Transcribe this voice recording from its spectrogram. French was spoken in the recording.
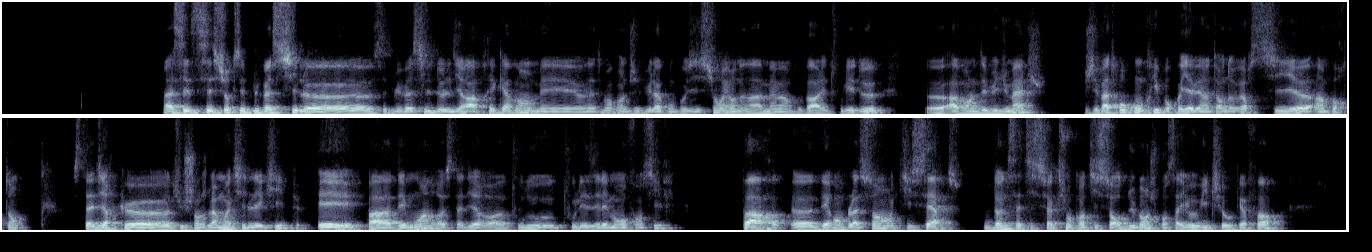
Ah, c'est sûr que c'est plus facile, euh, c'est plus facile de le dire après qu'avant, mais honnêtement, quand j'ai vu la composition, et on en a même un peu parlé tous les deux euh, avant le début du match, j'ai pas trop compris pourquoi il y avait un turnover si important. C'est-à-dire que tu changes la moitié de l'équipe et pas des moindres, c'est-à-dire tous les éléments offensifs par des remplaçants qui, certes, donnent satisfaction quand ils sortent du banc. Je pense à Jovic et Okafor,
